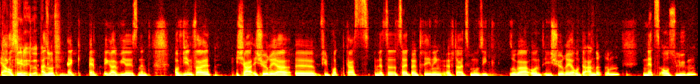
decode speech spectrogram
Ja, okay. Also Tech, App, egal wie ihr es nennt. Auf jeden Fall, ich, ha, ich höre ja äh, viel Podcasts in letzter Zeit beim Training, öfter als Musik sogar. Und ich höre ja unter anderem Netz aus Lügen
